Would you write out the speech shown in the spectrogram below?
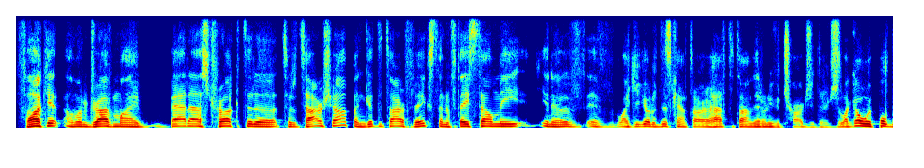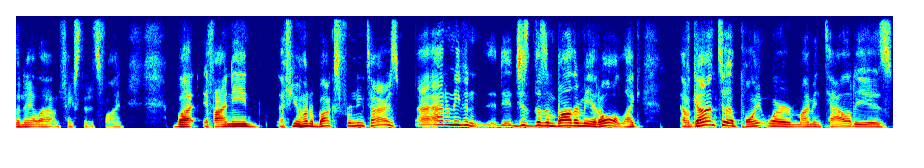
fuck it. I'm gonna drive my badass truck to the to the tire shop and get the tire fixed. And if they tell me, you know, if, if like you go to discount tire, half the time they don't even charge you. They're just like, oh, we pulled the nail out and fixed it. It's fine. But if I need a few hundred bucks for new tires, I, I don't even. It just doesn't bother me at all. Like I've gotten to a point where my mentality is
